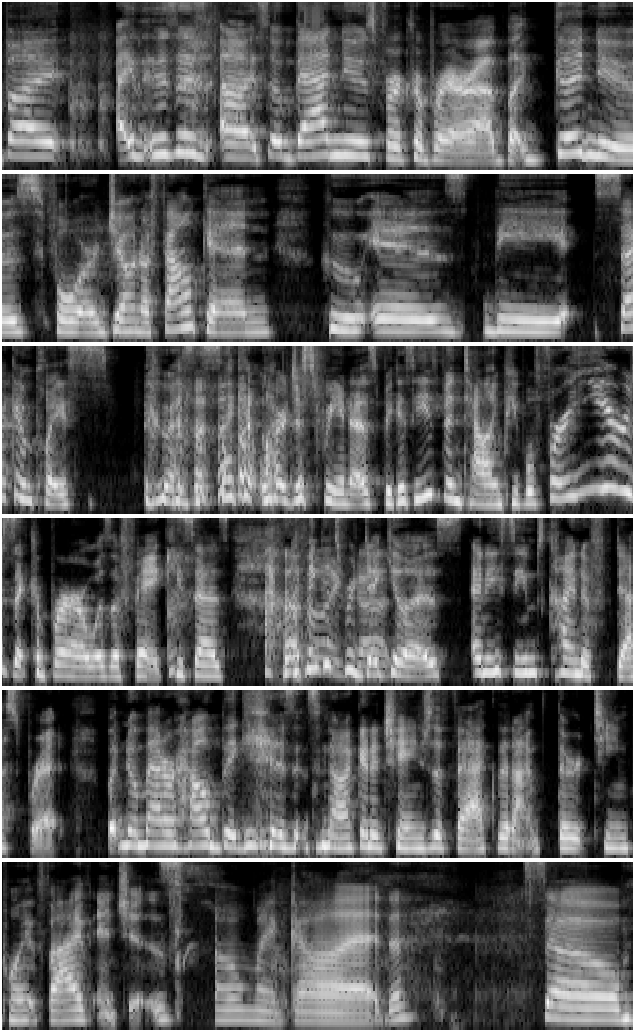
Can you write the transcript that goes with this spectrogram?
but I, this is uh, so bad news for Cabrera, but good news for Jonah Falcon, who is the second place who has the second largest penis because he's been telling people for years that Cabrera was a fake. He says, I think oh it's ridiculous. God. And he seems kind of desperate. But no matter how big he is, it's not going to change the fact that I'm 13.5 inches. Oh my God. So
